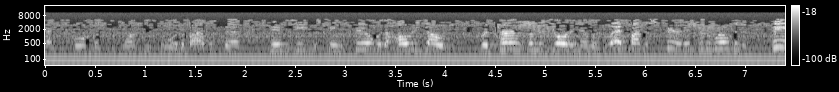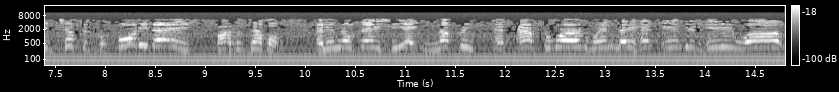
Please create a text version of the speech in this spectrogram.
chapter 4, verses 1 through 4, the Bible says, Then Jesus, being filled with the Holy Ghost, returned from the Jordan and was led by the Spirit into the wilderness, being tempted for 40 days by the devil. And in those days he ate nothing, and afterward, when they had ended, he was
